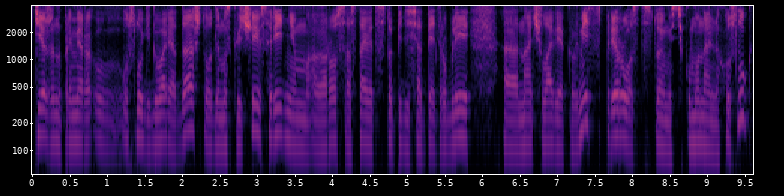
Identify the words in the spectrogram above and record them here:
те же, например, услуги говорят, да, что для москвичей в среднем э, рост составит 155 рублей на человека в месяц, прирост стоимости коммунальных услуг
